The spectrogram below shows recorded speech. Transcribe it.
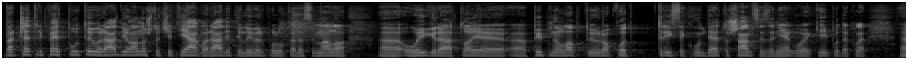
bar 4-5 puta je uradio ono što će Thiago raditi Liverpoolu kada se malo uh, uigra, to je uh, pipne loptu i u roku od 3 sekunde, eto šanse za njegovu ekipu. Dakle, uh,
